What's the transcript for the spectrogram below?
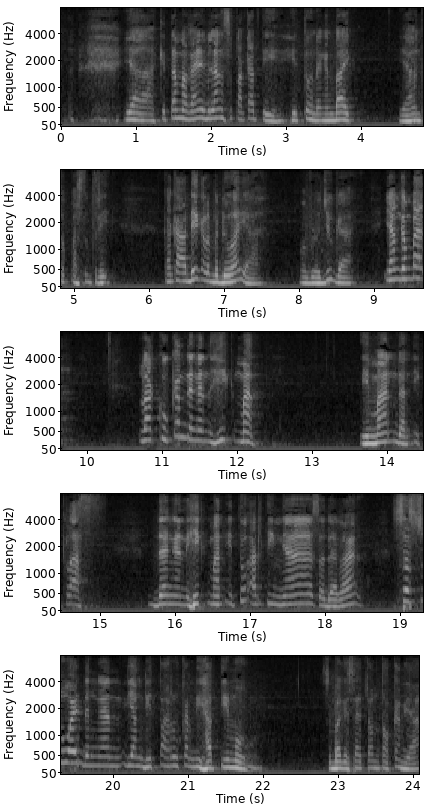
ya kita makanya bilang sepakati, hitung dengan baik. Ya untuk pastutri. Kakak adik kalau berdoa ya ngobrol juga. Yang keempat, Lakukan dengan hikmat. Iman dan ikhlas. Dengan hikmat itu artinya saudara sesuai dengan yang ditaruhkan di hatimu. Sebagai saya contohkan ya.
